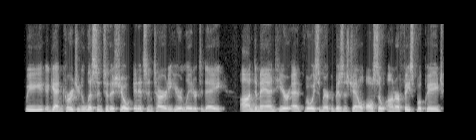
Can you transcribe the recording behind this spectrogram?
We, again, encourage you to listen to this show in its entirety here later today on demand here at Voice America Business Channel, also on our Facebook page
